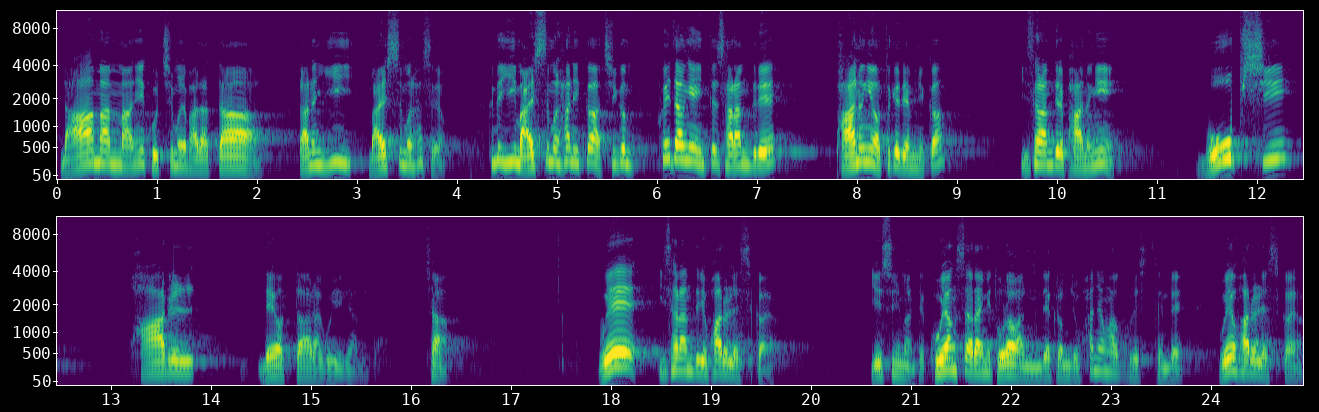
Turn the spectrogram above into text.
나만만이 고침을 받았다라는 이 말씀을 하세요. 근데 이 말씀을 하니까 지금 회당에 있던 사람들의 반응이 어떻게 됩니까? 이 사람들의 반응이 몹시 화를 내었다라고 얘기합니다. 자, 왜 이 사람들이 화를 냈을까요? 예수님한테 고향 사람이 돌아왔는데 그럼 좀 환영하고 그랬을 텐데 왜 화를 냈을까요?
